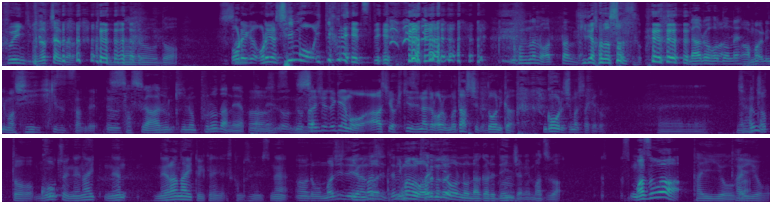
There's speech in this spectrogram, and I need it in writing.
雰囲気になっちゃうから。なるほど。俺 が俺が「辛抱行ってくれ!」っつってこんなのあったんだ。切り離したんですよ。なるほどね。あまりにも足引きずってたんで。さすが歩きのプロだねやっぱね。最終的にはもう足を引きずりながら俺もダッシュでどうにかゴールしましたけど。じゃあちょっともうちょい寝ない寝寝らないといけないかもしれないですね。あでもマジでなんか今の太陽の流れでいいんじゃないまずは。まずは太陽が。太陽。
